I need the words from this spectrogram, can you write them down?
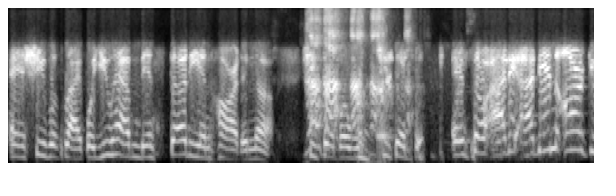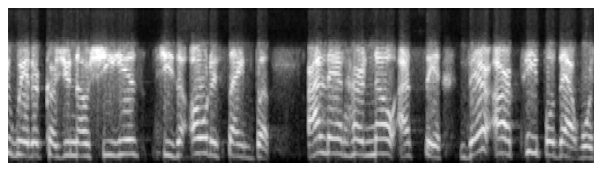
And she was like, "Well, you haven't been studying hard enough." She said, "But she said," and so I I didn't argue with her because you know she is she's an older saint, but I let her know. I said there are people that were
